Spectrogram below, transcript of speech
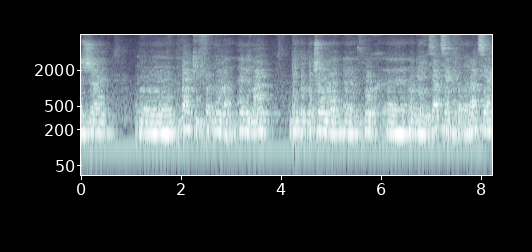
że walki w formule MMA będą toczone w dwóch organizacjach, federacjach.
